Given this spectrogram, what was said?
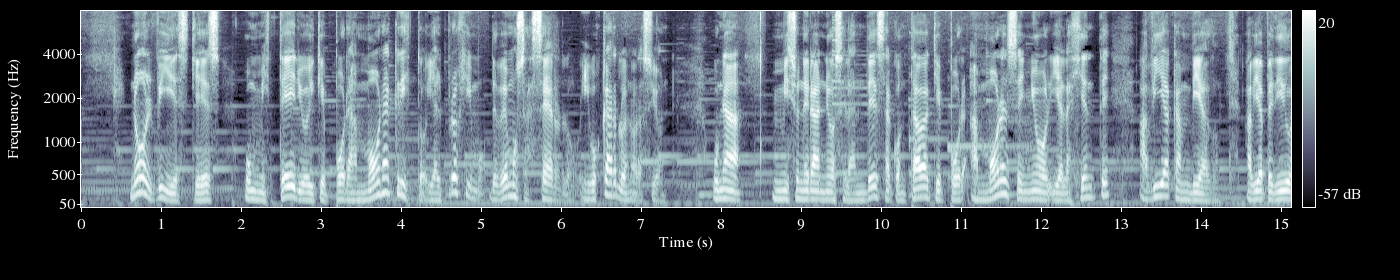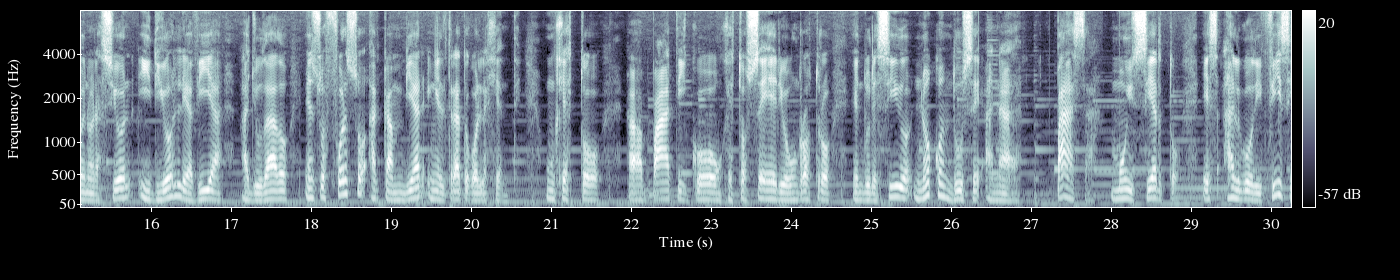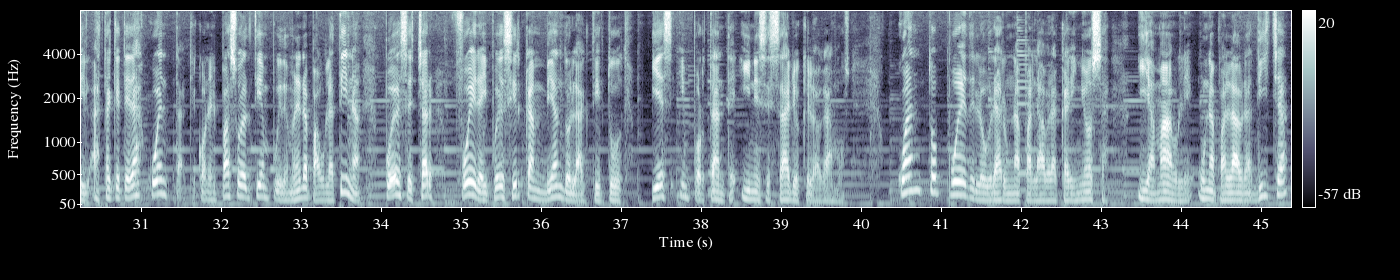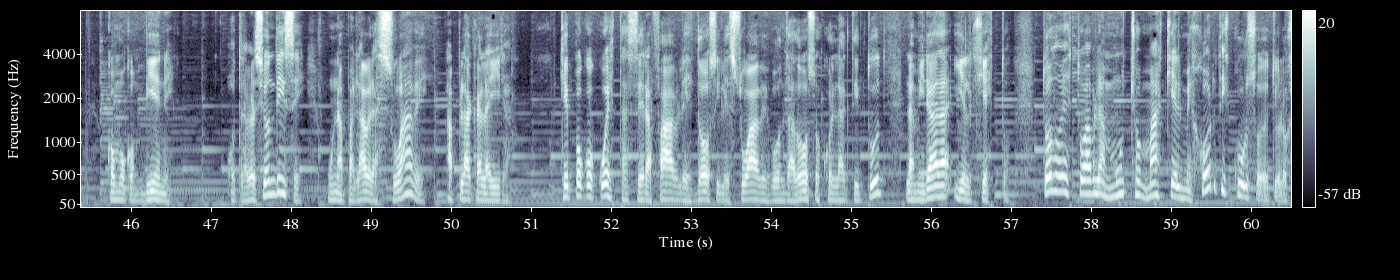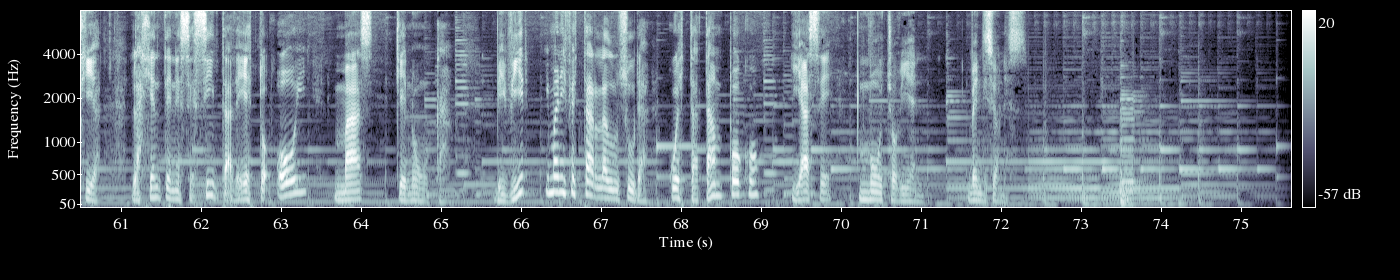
No olvides que es un misterio y que por amor a Cristo y al prójimo debemos hacerlo y buscarlo en oración. Una misionera neozelandesa contaba que por amor al Señor y a la gente había cambiado, había pedido en oración y Dios le había ayudado en su esfuerzo a cambiar en el trato con la gente. Un gesto apático, un gesto serio, un rostro endurecido no conduce a nada. Pasa, muy cierto, es algo difícil hasta que te das cuenta que con el paso del tiempo y de manera paulatina puedes echar fuera y puedes ir cambiando la actitud, y es importante y necesario que lo hagamos. ¿Cuánto puede lograr una palabra cariñosa y amable, una palabra dicha como conviene? Otra versión dice, una palabra suave aplaca la ira. Qué poco cuesta ser afables, dóciles, suaves, bondadosos con la actitud, la mirada y el gesto. Todo esto habla mucho más que el mejor discurso de teología. La gente necesita de esto hoy más que nunca. Vivir y manifestar la dulzura cuesta tan poco y hace mucho bien. Bendiciones.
